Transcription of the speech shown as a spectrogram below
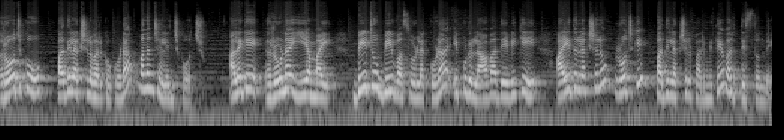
రోజుకు పది లక్షల వరకు కూడా మనం చెల్లించుకోవచ్చు. అలాగే రుణ ఈఎంఐ బీ టు బి వసూళ్ళకు కూడా ఇప్పుడు లావాదేవీకి ఐదు లక్షలు రోజుకి పది లక్షల పరిమితే వర్తిస్తుంది.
